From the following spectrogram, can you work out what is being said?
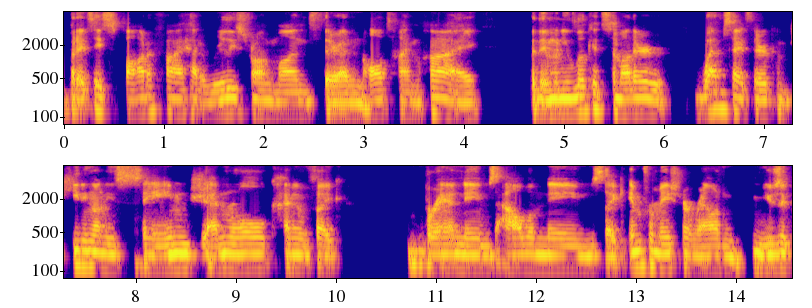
But I'd say Spotify had a really strong month. They're at an all time high. But then when you look at some other websites that are competing on these same general kind of like brand names, album names, like information around music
